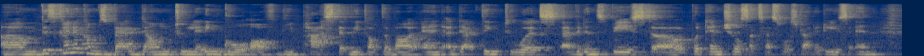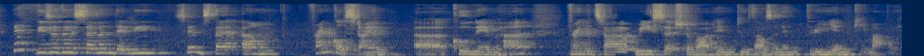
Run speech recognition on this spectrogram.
um, this kind of comes back down to letting go of the past that we talked about and adapting towards evidence-based uh, potential successful strategies. And yeah, these are the seven deadly sins that um, Frankenstein, uh, cool name, huh? Frankenstein researched about in 2003 and came up with.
